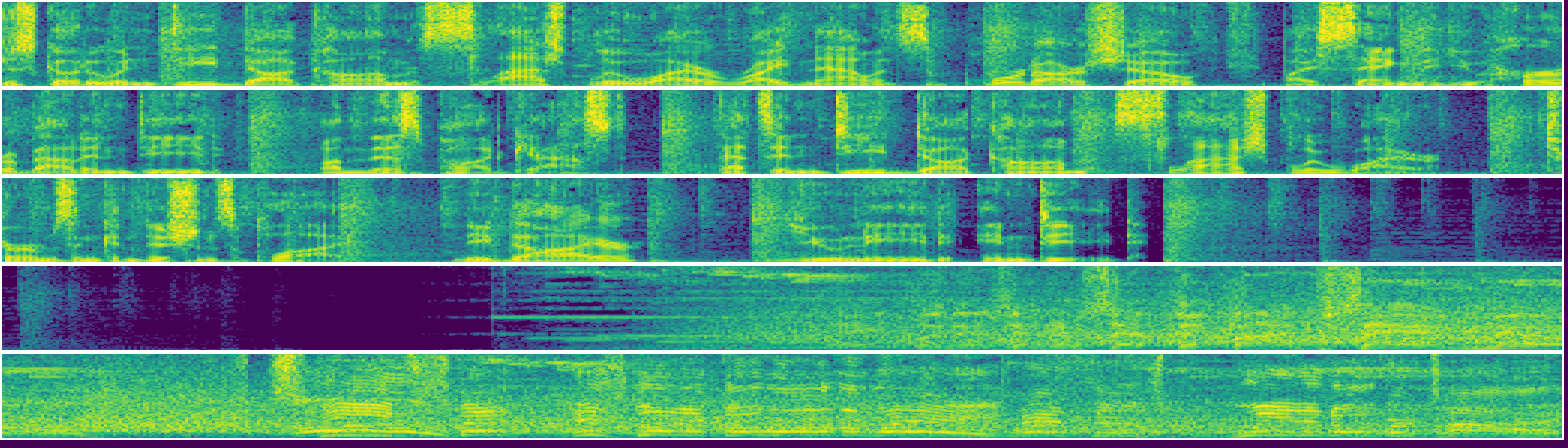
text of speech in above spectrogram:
Just go to Indeed.com slash BlueWire right now and support our show by saying that you heard about Indeed on this podcast. That's Indeed.com slash BlueWire. Terms and conditions apply. Need to hire? You need Indeed. Aikman is intercepted by Sam Mills. Steve Smith is going to go all the way. Panthers win in overtime.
